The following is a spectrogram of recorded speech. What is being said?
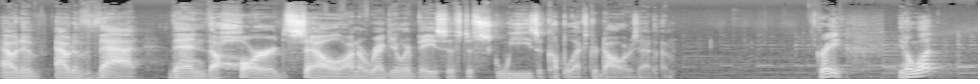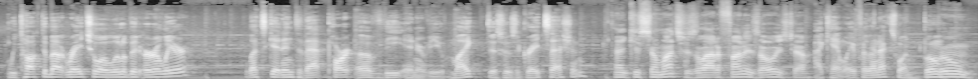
out of out of that than the hard sell on a regular basis to squeeze a couple extra dollars out of them. Great. You know what? We talked about Rachel a little bit earlier. Let's get into that part of the interview. Mike, this was a great session. Thank you so much. It was a lot of fun as always, Joe. I can't wait for the next one. Boom. Boom.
